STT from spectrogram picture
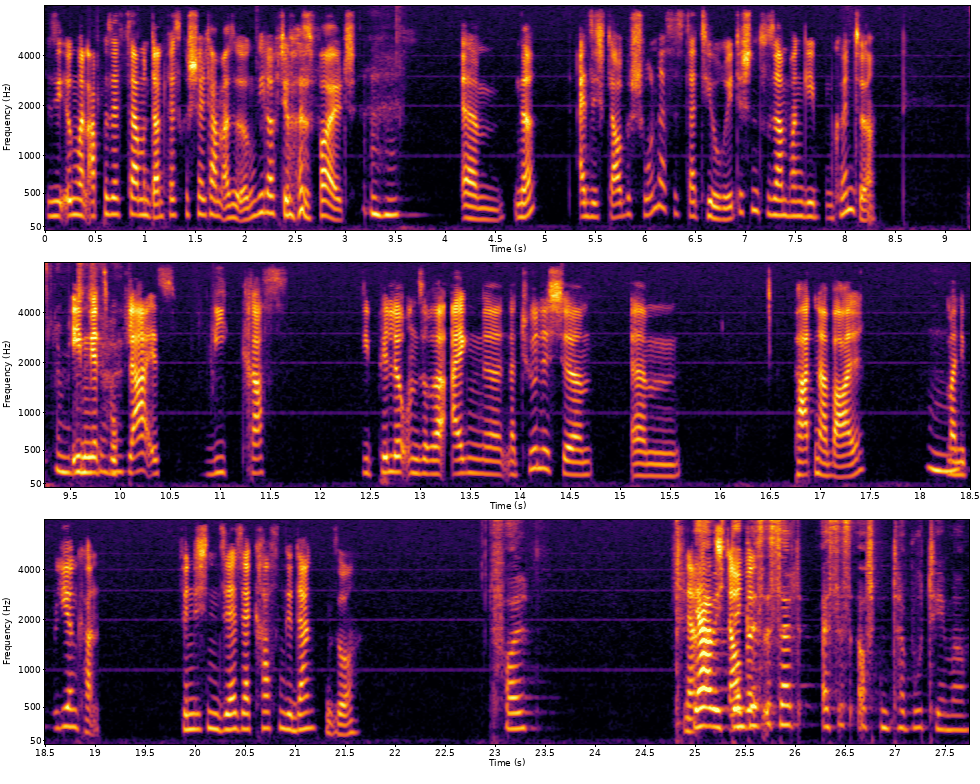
sie irgendwann abgesetzt haben und dann festgestellt haben, also irgendwie läuft hier was falsch. Mhm. Ähm, ne? Also ich glaube schon, dass es da theoretisch einen Zusammenhang geben könnte. Ja, Eben jetzt, wo Sicherheit. klar ist, wie krass die Pille unsere eigene natürliche ähm, Partnerwahl Mhm. manipulieren kann. Finde ich einen sehr, sehr krassen Gedanken so. Voll. Ja, ja aber ich, ich denke, es ist halt, es ist oft ein Tabuthema.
